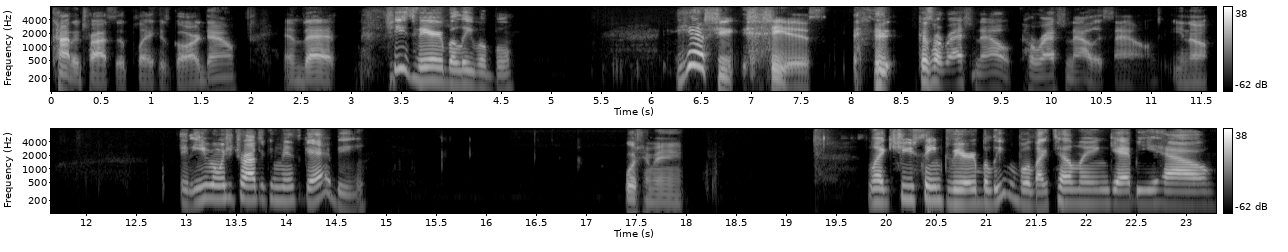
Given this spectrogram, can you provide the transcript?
kind of tries to play his guard down, and that She's very believable. Yeah, she she is. Because her rationale her rationale is sound, you know. And even when she tried to convince Gabi, What you mean? like she seemed very believable, like telling Gabi how,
